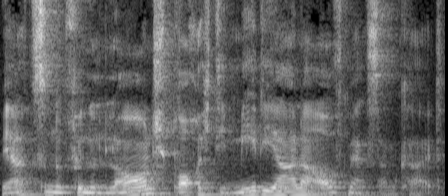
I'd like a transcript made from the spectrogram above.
Ja, für einen Launch brauche ich die mediale Aufmerksamkeit.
